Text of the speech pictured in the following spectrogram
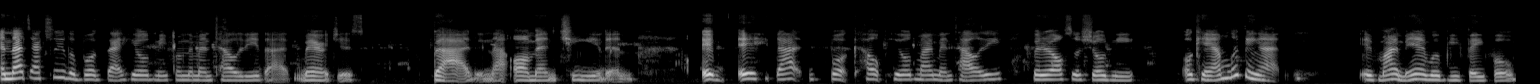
And that's actually the book that healed me from the mentality that marriage is bad and that all men cheat and it, it that book helped heal my mentality, but it also showed me, okay, I'm looking at if my man would be faithful,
